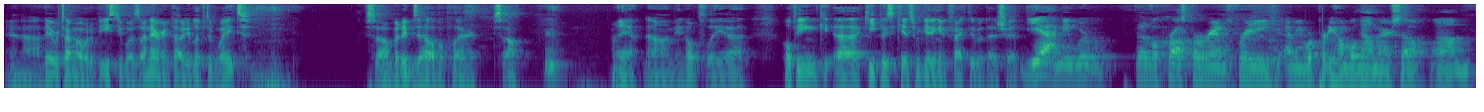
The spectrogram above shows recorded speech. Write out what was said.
and uh, they were talking about what a beast he was. I never even thought he lifted weights. So, but he was a hell of a player. So, yeah, no, I mean, hopefully, uh, hopefully, you can uh, keep these kids from getting infected with that shit. Yeah. I mean, we're, the lacrosse program is pretty, I mean, we're pretty humble down there. So, um,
